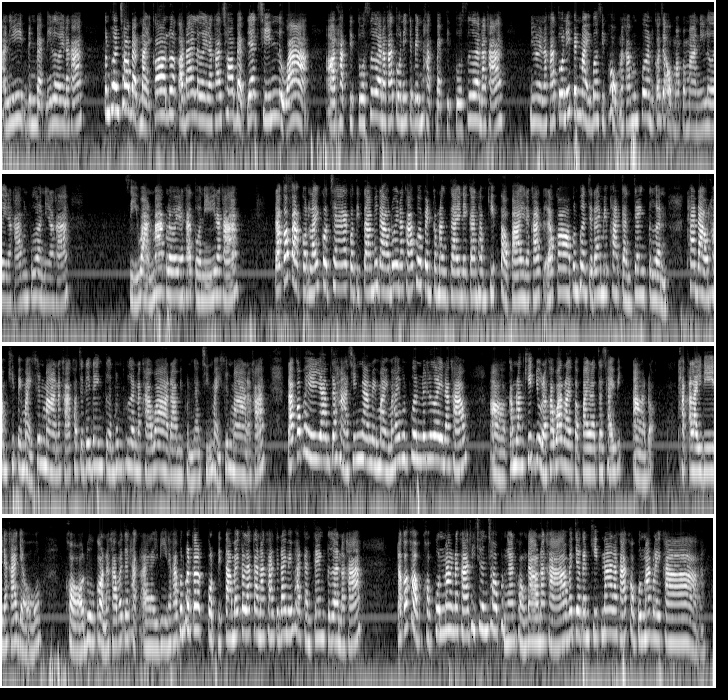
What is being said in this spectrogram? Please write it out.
อันนี้เป็นแบบนี้เลยนะคะ เพื่อนๆชอบแบบไหนก็เลือกเอาได้เลยนะคะ ชอบแบบแยกชิ้นหรือว่า ถักติดตัวเสื้อนะคะ ตัวนี้จะเป็นถักแบบติดตัวเสื้อนะคะ นี่เลยนะคะ ตัวนี้เป็นใหม่เบอร์ 16 นะคะเพื่อนๆก็จะออกมาประมาณนี้เลยนะคะเพื่อนๆนี่นะคะ สีหวานมากเลยนะคะ ตัวนี้นะคะ แล้วก็ฝากกดไลค์ กดแชร์ กดติดตามให้ดาวด้วยนะคะ เพื่อเป็นกำลังใจในการทำคลิปต่อไปนะคะ แล้วก็เพื่อนๆจะได้ไม่พลาดการแจ้งเตือน ถ้าดาวทำคลิปใหม่ๆขึ้นมานะคะ เขาจะได้เด้งเตือนเพื่อนๆนะคะ ว่าดาวมีผลงานชิ้นใหม่ขึ้นมานะคะดาวก็พยายามจะหาชิ้นงานใหม่ๆ มาให้เพื่อนๆเรื่อย ๆ นะคะอ่ากำลังคิดอยู่นะคะว่าอะไรต่อไปเราจะใช้ถักอะไรดีนะคะ เดี๋ยว ขอดูก่อนนะคะ ว่าจะถักอะไรดีนะคะ เพื่อนๆก็กดติดตามไว้ก็แล้วกันนะคะ จะได้ไม่พลาดการแจ้งเตือนนะคะ แล้วก็ขอบขอบคุณมากนะคะ ที่ชื่นชอบผลงานของดาวนะคะ ไว้เจอกันคลิปหน้านะคะ ขอบคุณมากเลยค่ะ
